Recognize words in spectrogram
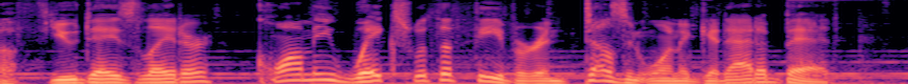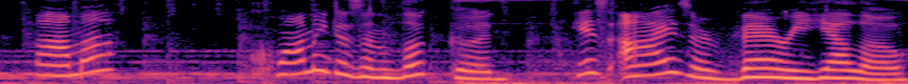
A few days later, Kwame wakes with a fever and doesn't want to get out of bed. Mama, Kwame doesn't look good. His eyes are very yellow.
